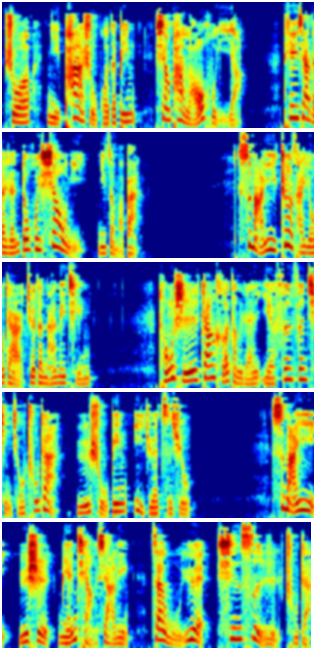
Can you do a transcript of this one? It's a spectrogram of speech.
说：“你怕蜀国的兵，像怕老虎一样，天下的人都会笑你，你怎么办？”司马懿这才有点觉得难为情。同时，张合等人也纷纷请求出战，与蜀兵一决雌雄。司马懿于是勉强下令，在五月辛巳日出战。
